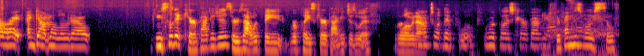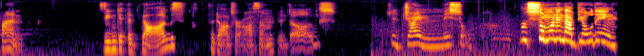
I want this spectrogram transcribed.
Alright, I got my loadout. Can you still get care packages, or is that what they replace care packages with? Loadout. That's what they replace care package. Care packages were always so fun. 'Cause you can get the dogs. The dogs were awesome. The dogs. It's a giant missile. There's someone in that building!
